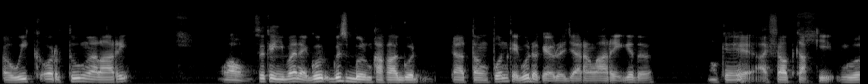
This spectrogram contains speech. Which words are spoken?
a week or two nggak lari. Wow. So kayak gimana ya? Gue gue sebelum kakak gue datang pun kayak gue udah kayak udah jarang lari gitu. Oke. Kayak I felt kaki gue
